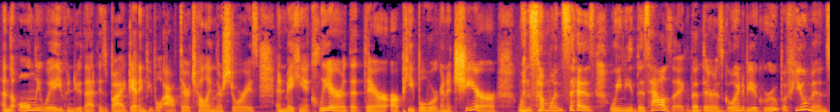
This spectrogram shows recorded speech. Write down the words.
And the only way you can do that is by getting people out there telling their stories and making it clear that there are people who are going to cheer when someone says we need this housing, that there is going to be a group of humans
